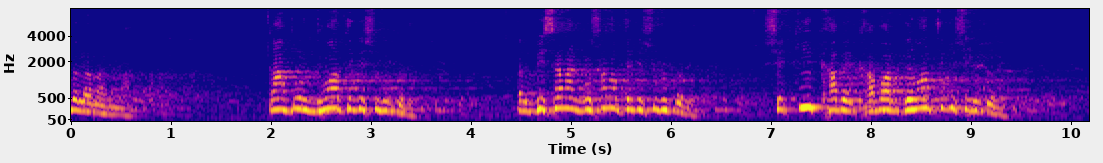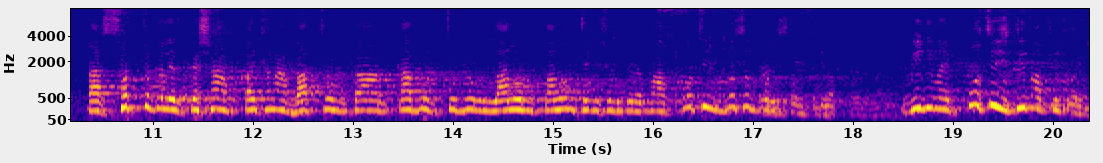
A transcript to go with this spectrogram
বেলা রান্না। কাপড় ধোঁয়া থেকে শুরু করে, তার বিছানা গোছানো থেকে শুরু করে, সে কি খাবে, খাবার দেওয়া থেকে শুরু করে তার ছোট্টকালের পেশাব, পায়খানা, বাথরুম, তার কাপড় চুপুর লালন পালন থেকে শুরু করে মা পঁচিশ বছর পরিশ্রম করে বিনিময়ে পঁচিশ দিন আপনি করেন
